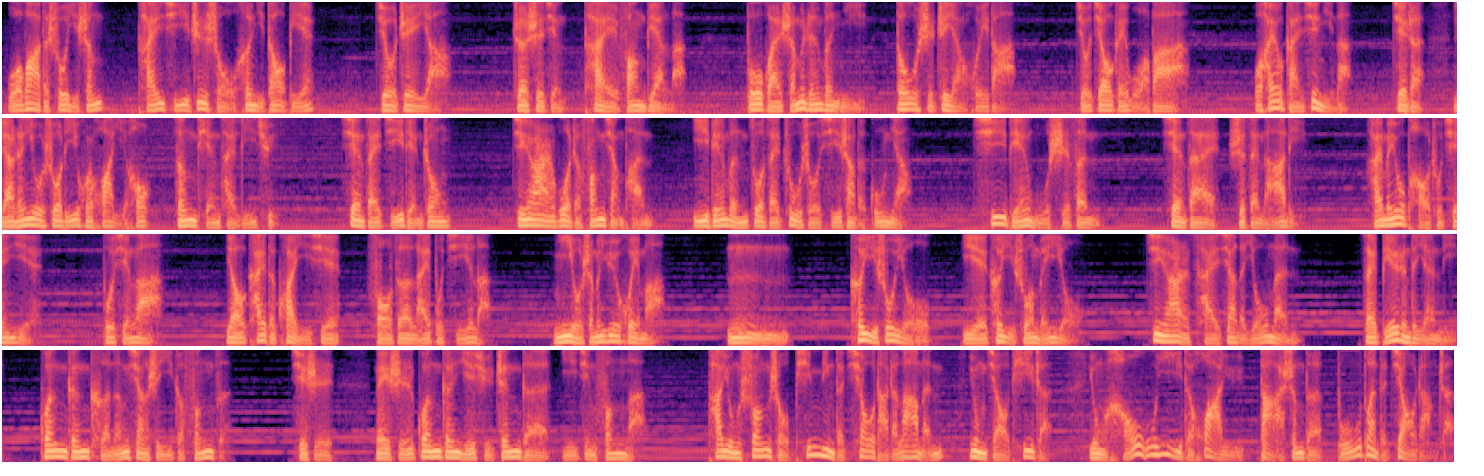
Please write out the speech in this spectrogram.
我哇的说一声，抬起一只手和你道别。就这样，这事情太方便了，不管什么人问你，都是这样回答。就交给我吧，我还要感谢你呢。接着，两人又说了一会儿话，以后曾田才离去。现在几点钟？金二握着方向盘，一边问坐在助手席上的姑娘：“七点五十分。现在是在哪里？还没有跑出千叶？不行啊，要开得快一些，否则来不及了。你有什么约会吗？嗯，可以说有，也可以说没有。”进二踩下了油门，在别人的眼里，关根可能像是一个疯子。其实那时关根也许真的已经疯了。他用双手拼命地敲打着拉门，用脚踢着，用毫无意义的话语大声地不断地叫嚷着。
